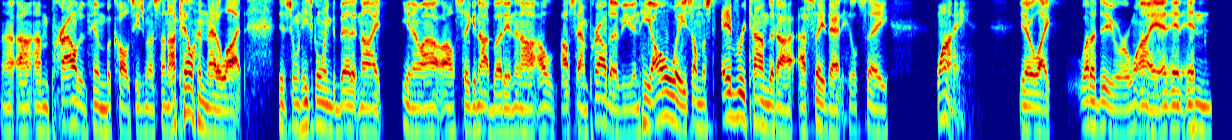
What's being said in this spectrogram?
I, am proud of him because he's my son. I tell him that a lot. So when he's going to bed at night, you know, I'll, I'll say goodnight, buddy, and then I'll, I'll say I'm proud of you. And he always, almost every time that I, I say that, he'll say, "Why?" You know, like what I do or why. And and and,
